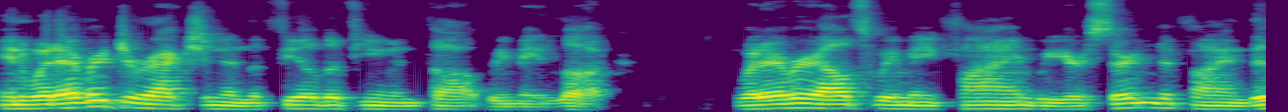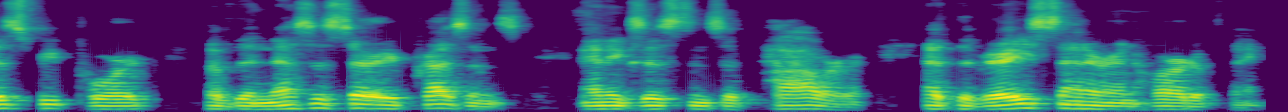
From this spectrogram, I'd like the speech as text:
In whatever direction in the field of human thought we may look, whatever else we may find, we are certain to find this report of the necessary presence and existence of power at the very center and heart of things,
